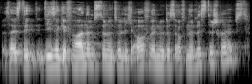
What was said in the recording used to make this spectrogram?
Das heißt, die, diese Gefahr nimmst du natürlich auf, wenn du das auf eine Liste schreibst.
